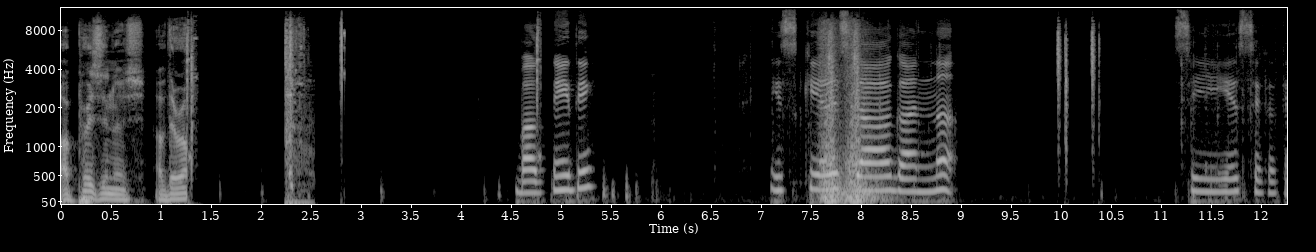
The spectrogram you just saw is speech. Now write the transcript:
are prisoners of their own. Bug නේ ඉතින්. ස්කිල්ස් දාගන්න CS එකකට.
